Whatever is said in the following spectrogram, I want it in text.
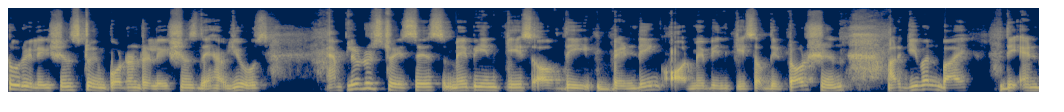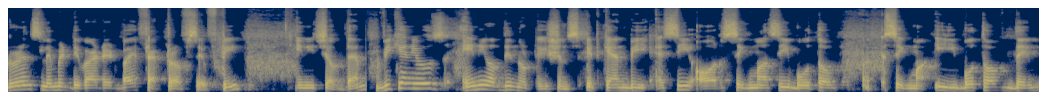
two relations two important relations they have used. Amplitude stresses maybe in case of the bending or maybe in case of the torsion are given by the endurance limit divided by factor of safety in each of them. We can use any of the notations. It can be se or sigma c both of sigma e both of them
